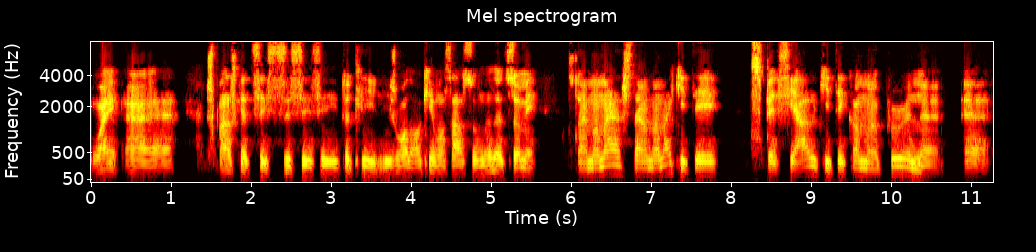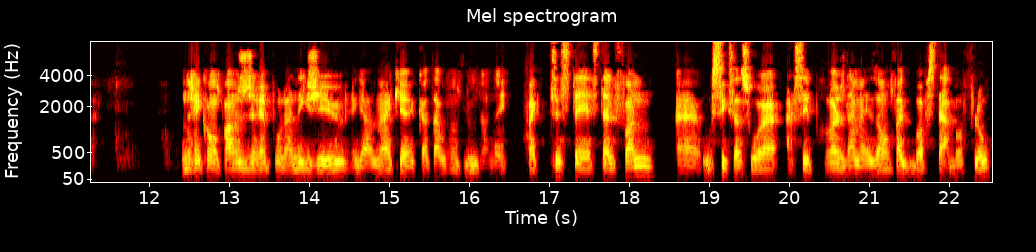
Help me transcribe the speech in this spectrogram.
Oui, euh, je pense que c'est, c'est, tous les, joueurs de hockey vont s'en souvenir de ça, mais c'était un moment, c'était un moment qui était spécial, qui était comme un peu une, euh, une récompense, je dirais, pour l'année que j'ai eue également, que qu'Ottawa a voulu me donner. Fait que, c'était, c'était le fun euh, aussi que ce soit assez proche de la maison. Fait que Buff, c'était à Buffalo.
